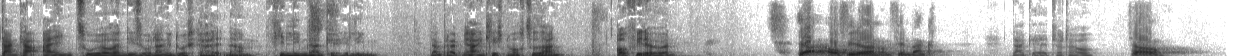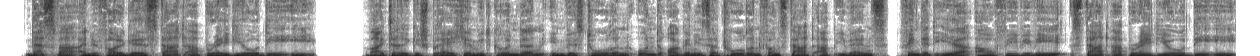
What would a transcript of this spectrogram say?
danke allen Zuhörern, die so lange durchgehalten haben. Vielen lieben Dank, ihr Lieben. Dann bleibt mir eigentlich nur noch zu sagen, auf Wiederhören. Ja, auf Wiederhören und vielen Dank. Danke, ciao, ciao. Ciao. Das war eine Folge Startupradio.de. Weitere Gespräche mit Gründern, Investoren und Organisatoren von Startup-Events findet ihr auf www.startupradio.de.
